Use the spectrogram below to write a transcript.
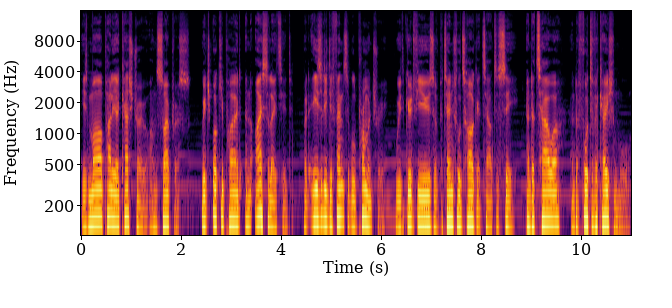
is Maa Palaeokastro on Cyprus, which occupied an isolated but easily defensible promontory with good views of potential targets out to sea, and a tower and a fortification wall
